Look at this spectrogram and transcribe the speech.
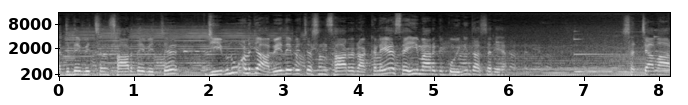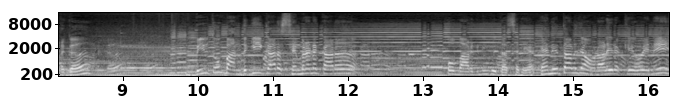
ਅੱਜ ਦੇ ਵਿੱਚ, ਸੰਸਾਰ ਦੇ ਵਿੱਚ ਜੀਵ ਨੂੰ ਉਲਝਾਵੇ ਦੇ ਵਿੱਚ ਸੰਸਾਰ ਰੱਖ ਲਿਆ, ਸਹੀ ਮਾਰਗ ਕੋਈ ਨਹੀਂ ਦੱਸ ਰਿਹਾ। ਸੱਚਾ ਮਾਰਗ ਵੀ ਤੂੰ ਬੰਦਗੀ ਕਰ, ਸਿਮਰਨ ਕਰ। ਉਹ ਮਾਰਗ ਨਹੀਂ ਕੋਈ ਦੱਸ ਰਿਹਾ। ਕਹਿੰਦੇ ਤਾਂ ਉਲਝਾਉਣ ਵਾਲੇ ਰੱਖੇ ਹੋਏ ਨੇ।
